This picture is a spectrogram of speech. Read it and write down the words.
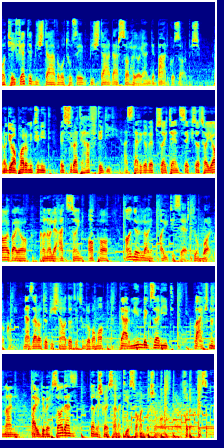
با کیفیت بیشتر و با توسعه بیشتر در سالهای آینده برگزار بشه. رادیو آپا رو می‌تونید به صورت هفتگی از طریق وبسایت انسکتا تایار و یا کانال ادساین آپا underline IUT CERT دنبال بکنید. نظرات و پیشنهاداتتون رو با ما در میون بگذارید و اکنون من فرید بهزاد از دانشگاه صنعتی اصفهان با شما خداحافظ.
